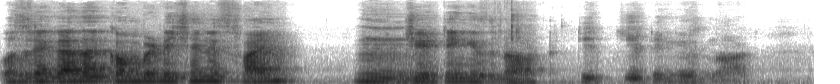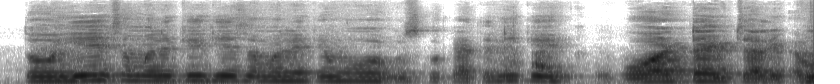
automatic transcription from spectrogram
اس نے کہا تھا competition is fine cheating is not cheating is not تو یہ سمجھ لے کہ یہ سمجھ لے کہ وہ اس کو کہتے ہیں نا کہ ایک وار ٹائپ چل رہی ہے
